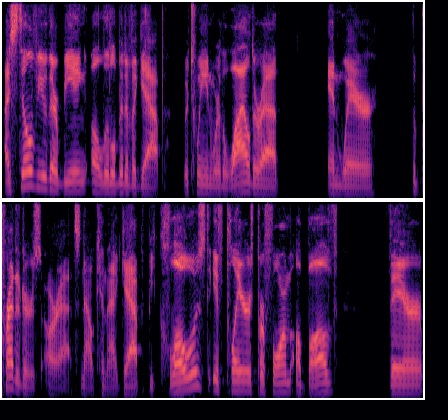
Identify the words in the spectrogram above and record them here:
I still view there being a little bit of a gap between where the Wild are at and where the Predators are at. Now, can that gap be closed if players perform above their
